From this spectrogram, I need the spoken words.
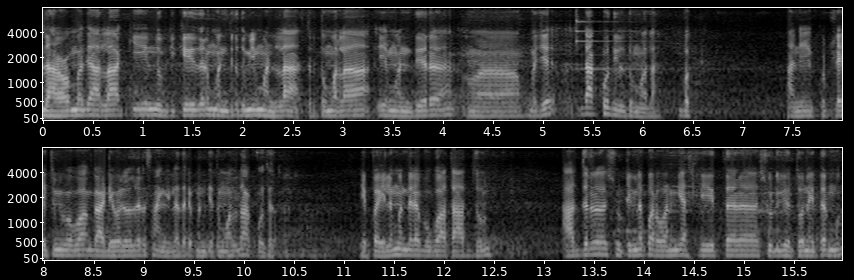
धारवाडमध्ये आला की नुगीगिरी जर मंदिर तुम्ही म्हणला तर तुम्हाला हे मंदिर म्हणजे दाखवतील तुम्हाला. बघ. आणि कुठल्याही तुम्ही बाबा गाडीवाल्याला जर सांगितलं तरी पण ते तुम्हाला दाखवतात. हे पहिलं मंदिर आहे बघू आता आज जाऊन. आज जर शूटिंगला परवानगी असली तर शूट घेतो नाही तर मग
